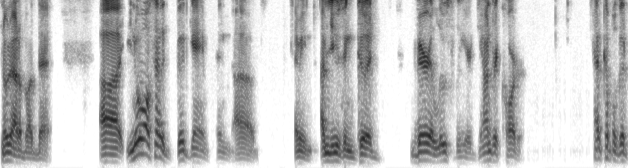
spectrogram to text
no doubt about that. Uh, you know, who else had a good game, and uh, I mean, I'm using good very loosely here. DeAndre Carter had a couple good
